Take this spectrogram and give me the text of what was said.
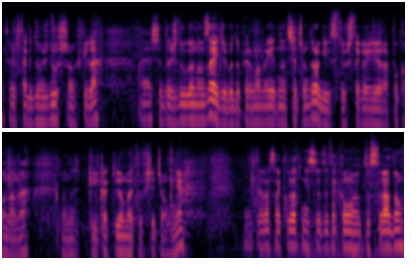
i to już tak dość dłuższą chwilę, a jeszcze dość długo nam zajdzie, bo dopiero mamy jedną trzecią drogi wzdłuż tego jeziora pokonane. Ono kilka kilometrów się ciągnie. No i teraz akurat niestety taką autostradą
